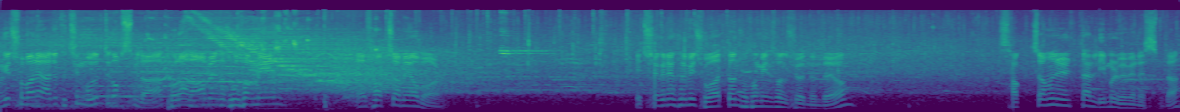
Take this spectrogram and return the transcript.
경기 초반에 아주 두 팀 모두 뜨겁습니다. 돌아 나오면서 조성민 네, 석점 에어볼. 이 최근에 흐름이 좋았던 조성민 선수였는데요. 석점은 일단 림을 외면했습니다.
